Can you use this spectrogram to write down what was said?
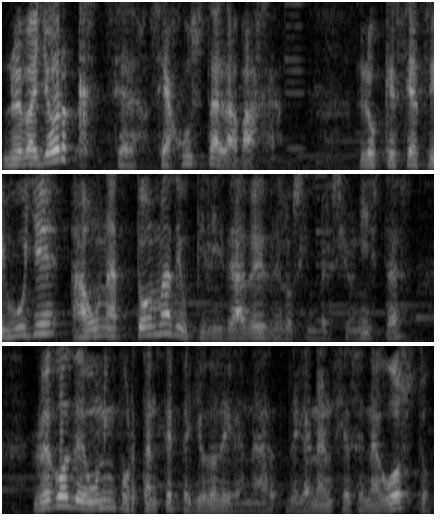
Nueva York se, ajusta a la baja, lo que se atribuye a una toma de utilidades de los inversionistas luego de un importante periodo de, ganancias en agosto.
